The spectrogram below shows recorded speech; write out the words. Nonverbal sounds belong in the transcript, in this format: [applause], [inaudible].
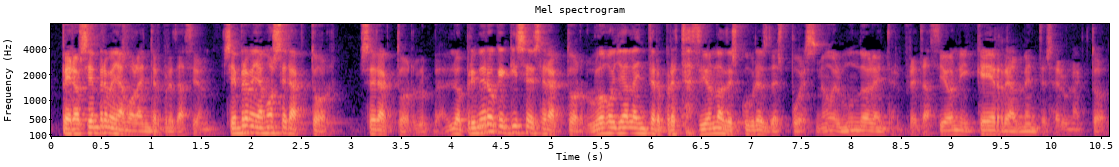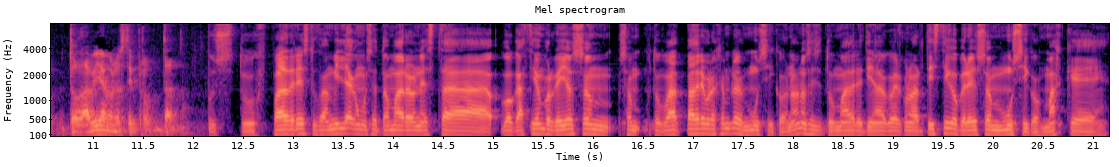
Pero siempre me llamó la interpretación, siempre me llamó ser actor ser actor. Lo primero que quise es ser actor, luego ya la interpretación la descubres después, ¿no? El mundo de la interpretación y qué es realmente ser un actor. Todavía me lo estoy preguntando. Pues tus padres, tu familia, ¿cómo se tomaron esta vocación? Porque ellos son, son... Tu padre, por ejemplo, es músico, ¿no? No sé si tu madre tiene algo que ver con lo artístico, pero ellos son músicos más que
